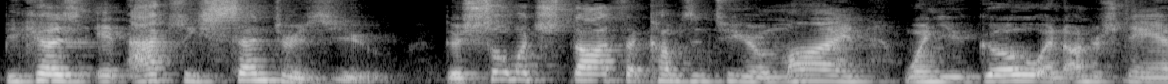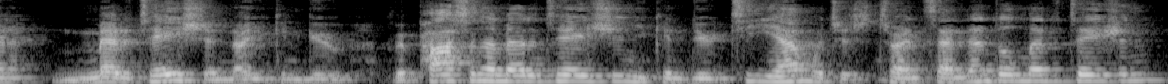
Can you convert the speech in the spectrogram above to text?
because it actually centers you. There's so much thoughts that comes into your mind when you go and understand meditation. Now you can do vipassana meditation, you can do TM, which is transcendental meditation,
